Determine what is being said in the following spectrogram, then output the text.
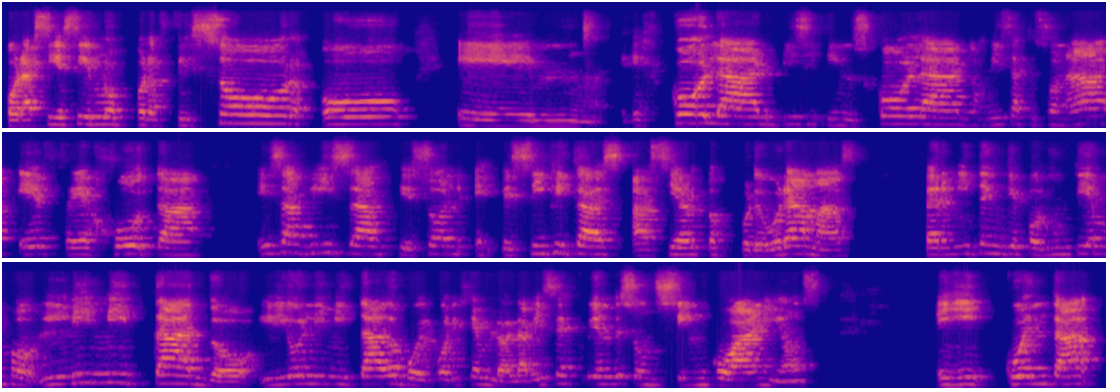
por así decirlo, profesor o eh, scholar, visiting scholar, las visas que son A, F, J, esas visas que son específicas a ciertos programas permiten que por un tiempo limitado, digo limitado porque, por ejemplo, la visa estudiante son cinco años y cuenta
